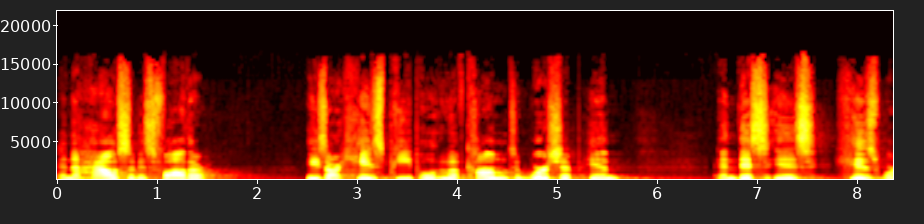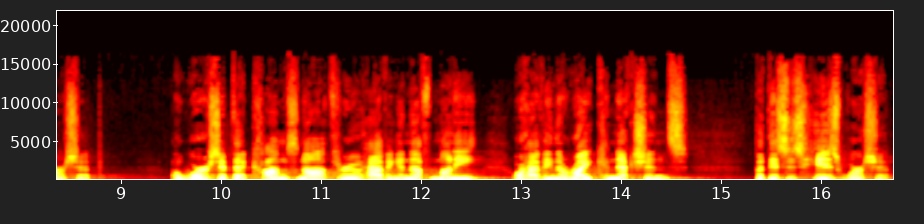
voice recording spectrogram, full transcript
and the house of his father. These are his people who have come to worship him, and this is his worship a worship that comes not through having enough money or having the right connections, but this is His worship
